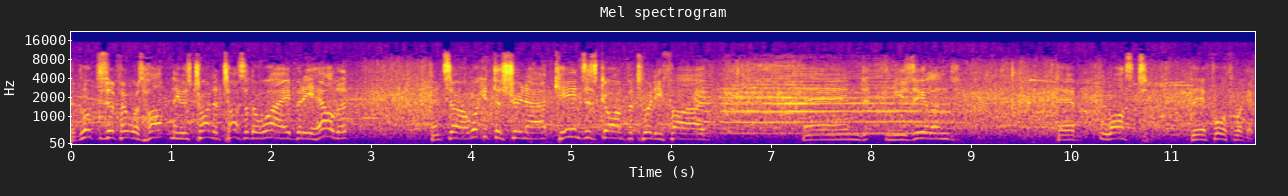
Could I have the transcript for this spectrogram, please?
It looked as if it was hot and he was trying to toss it away, but he held it. And so a wicket to Srinath. Cairns has gone for 25. And New Zealand have lost their fourth wicket.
